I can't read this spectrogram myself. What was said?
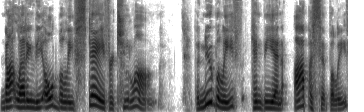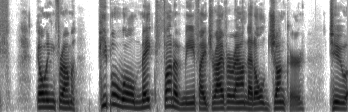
not letting the old belief stay for too long. The new belief can be an opposite belief, going from people will make fun of me if I drive around that old junker to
